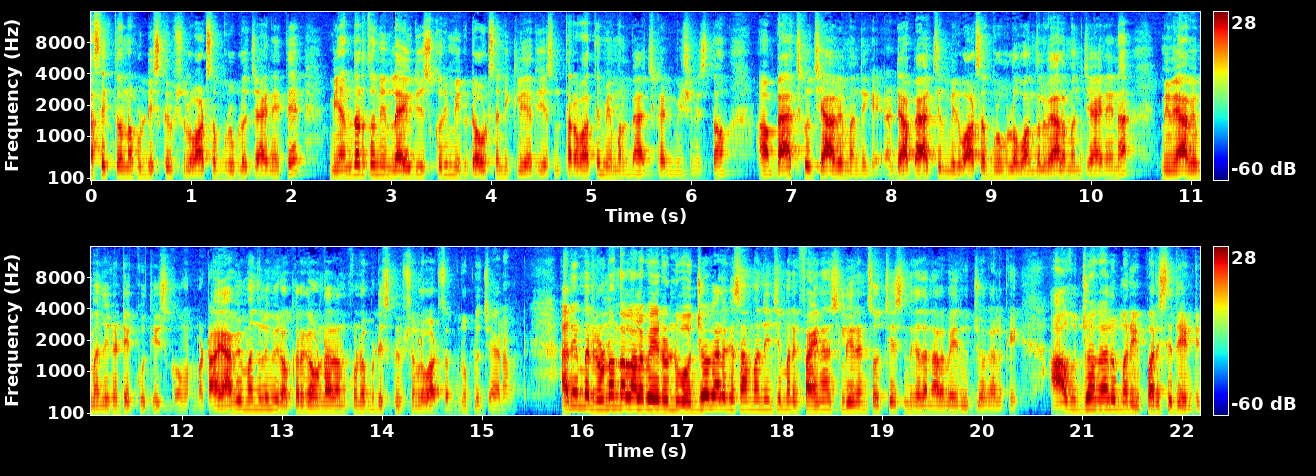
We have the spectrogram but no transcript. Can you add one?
ఆసక్తి ఉన్నప్పుడు డిస్క్రిప్షన్ వాట్సాప్ గ్రూప్లో జాయిన్ అయితే మీ అందరితో నేను లైవ్ తీసుకొని మీకు డౌట్స్ అన్ని క్లియర్ చేసిన తర్వాతే మిమ్మల్ని బ్యాచ్కి అడ్మిషన్ ఇస్తాం. ఆ బ్యాచ్కి వచ్చి యాభై మందికి. అంటే ఆ బ్యాచ్ మీరు వాట్సాప్ గ్రూప్లో వందల వేల మంది జాయిన్ అయినా మేము యాభై మంది కంటే ఎక్కువ తీసుకోమన్నమాట. ఆ యాభై మందిలో మీరు ఒక్కరిగా ఉండాలనుకున్నప్పుడు డిస్క్రిప్షన్లో వాట్సాప్ గ్రూప్లో జాయిన్ అవ్వండి. అదే మరి రెండు వందల నలభై రెండు ఉద్యోగాలకు సంబంధించి మనకి ఫైనాన్స్ క్లియరెన్స్ వచ్చేసింది కదా నలభై ఐదు ఉద్యోగాలకి. ఆ ఉద్యోగాలు మరి పరిస్థితి ఏంటి?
